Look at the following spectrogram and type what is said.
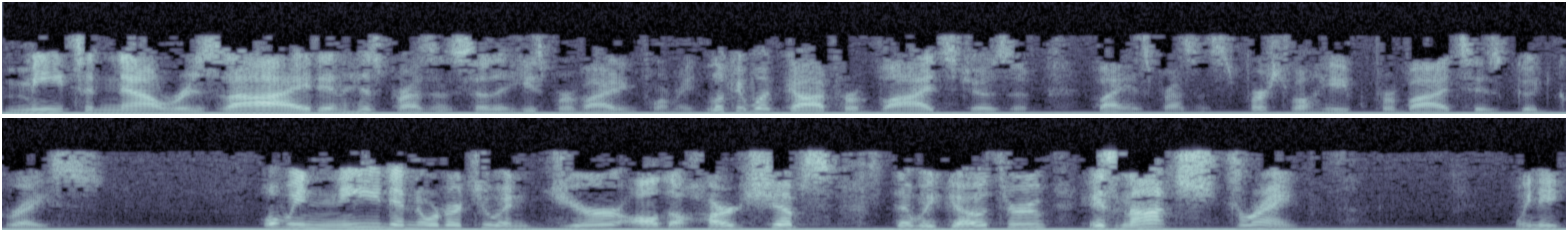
me to now reside in his presence so that he's providing for me? Look at what God provides Joseph by his presence. First of all, he provides his good grace. What we need in order to endure all the hardships that we go through is not strength. We need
